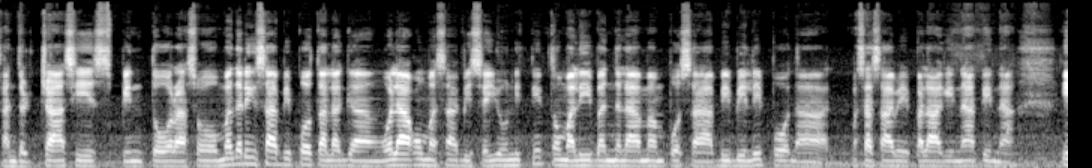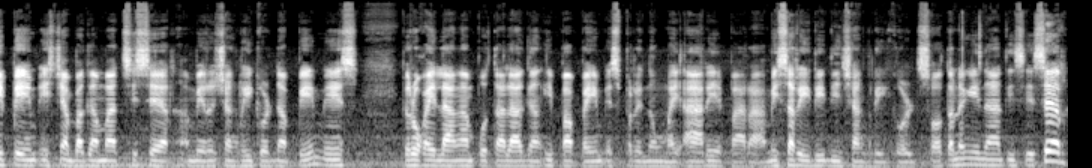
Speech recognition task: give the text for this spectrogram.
under chassis, pintura. So madaling sabi po talagang wala akong masabi sa unit nito. Maliban na lamang po sa bibili po na masasabi palagi natin na i-PMS niya. Bagamat si sir ah, meron siyang record na PMS pero kailangan po talagang ipapa-PMS pa rin ng may-ari para may sarili din siyang record. So tanungin natin si sir,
